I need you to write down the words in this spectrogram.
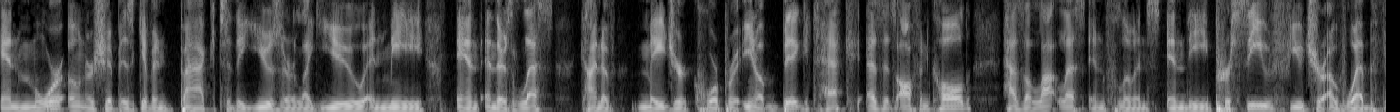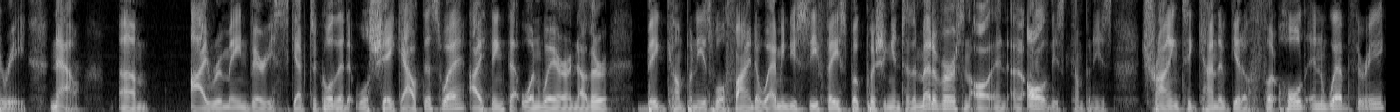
and more ownership is given back to the user like you and me and and there's less kind of major corporate you know big tech as it's often called has a lot less influence in the perceived future of web 3 now um, I remain very skeptical that it will shake out this way. I think that one way or another, big companies will find a way. I mean, you see Facebook pushing into the metaverse and all and, and all of these companies trying to kind of get a foothold in Web three.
